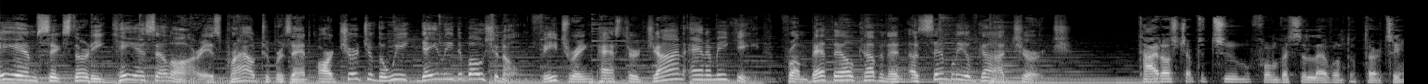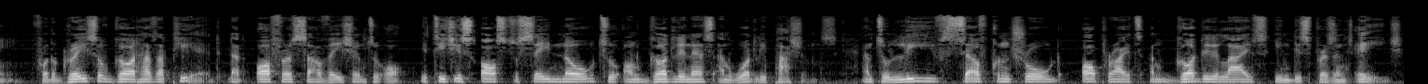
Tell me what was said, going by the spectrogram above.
AM 630 KSLR is proud to present our Church of the Week daily devotional featuring Pastor John Anamiki from Bethel Covenant Assembly of God Church. Titus chapter 2 from verse 11 to 13. For the grace of God has appeared that offers salvation to all. It teaches us to say no to ungodliness and worldly passions and to live self-controlled, upright, and godly lives in this present age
